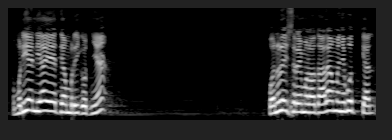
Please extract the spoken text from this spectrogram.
Kemudian di ayat yang berikutnya, penulis Rahimahullah Taala menyebutkan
